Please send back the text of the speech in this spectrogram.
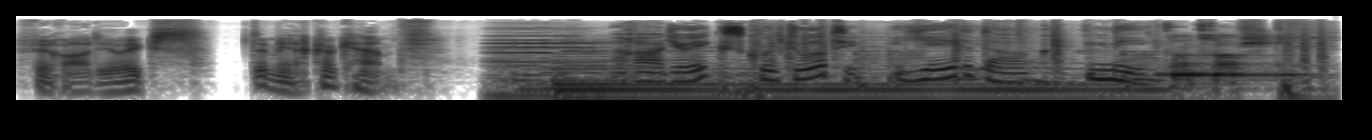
Für Radio X, der Mirka Kempf. Radio X Kulturtipp. Jeden Tag mehr. Kontrast.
